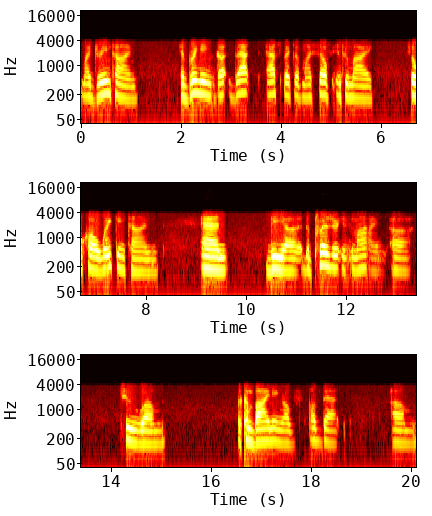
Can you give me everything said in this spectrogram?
my dream time and bringing that, that aspect of myself into my so-called waking time and the uh, the pleasure is mine uh, to um, the combining of of that um,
